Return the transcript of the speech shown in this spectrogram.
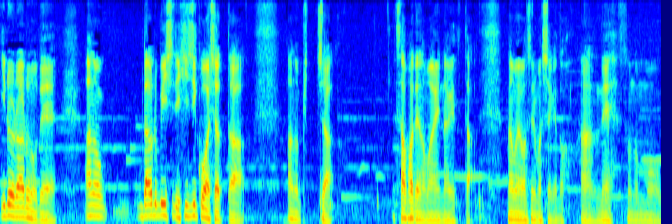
いろいろあるので、あの、WBC で肘壊しちゃった、あの、ピッチャー、サファでの前に投げてた、名前忘れましたけど、あのね、そのも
